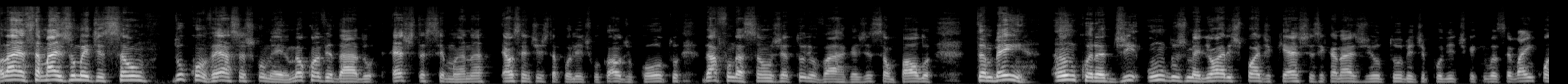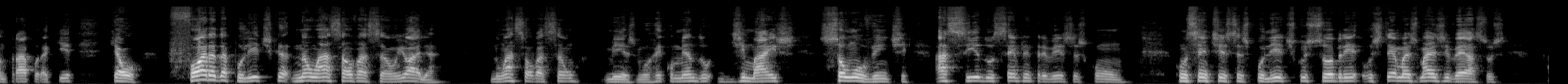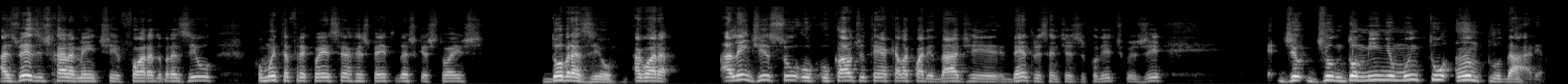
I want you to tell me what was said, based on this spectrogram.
Olá, essa é mais uma edição do Conversas com o Meio. Meu convidado esta semana é o cientista político Cláudio Couto, da Fundação Getúlio Vargas de São Paulo, também âncora de um dos melhores podcasts e canais de YouTube de política que você vai encontrar por aqui, que é o Fora da Política Não Há Salvação. E olha, não há salvação mesmo. Eu recomendo demais. Sou um ouvinte assíduo, sempre entrevistas com com cientistas políticos sobre os temas mais diversos, às vezes raramente fora do Brasil, com muita frequência a respeito das questões do Brasil. Agora, além disso, o, o Cláudio tem aquela qualidade, dentre os cientistas políticos, de, de, de um domínio muito amplo da área.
